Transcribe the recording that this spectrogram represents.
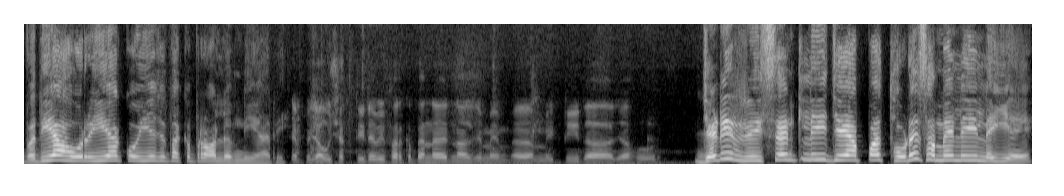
ਵਧੀਆ ਹੋ ਰਹੀ ਆ ਕੋਈ ਅਜੇ ਤੱਕ ਪ੍ਰੋਬਲਮ ਨਹੀਂ ਆ ਰਹੀ। ਇਹ ਉਪਜਾਊ ਸ਼ਕਤੀ ਤੇ ਵੀ ਫ਼ਰਕ ਪੈਂਦਾ ਇਹਦੇ ਨਾਲ ਜਿਵੇਂ ਅਹ, ਮਿੱਟੀ ਦਾ ਜਾਂ ਹੋਰ? ਜਿਹੜੀ ਰੀਸੈਂਟਲੀ ਜੇ ਆਪਾਂ ਥੋੜੇ ਸਮੇਂ ਲਈ ਲਈਏ,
